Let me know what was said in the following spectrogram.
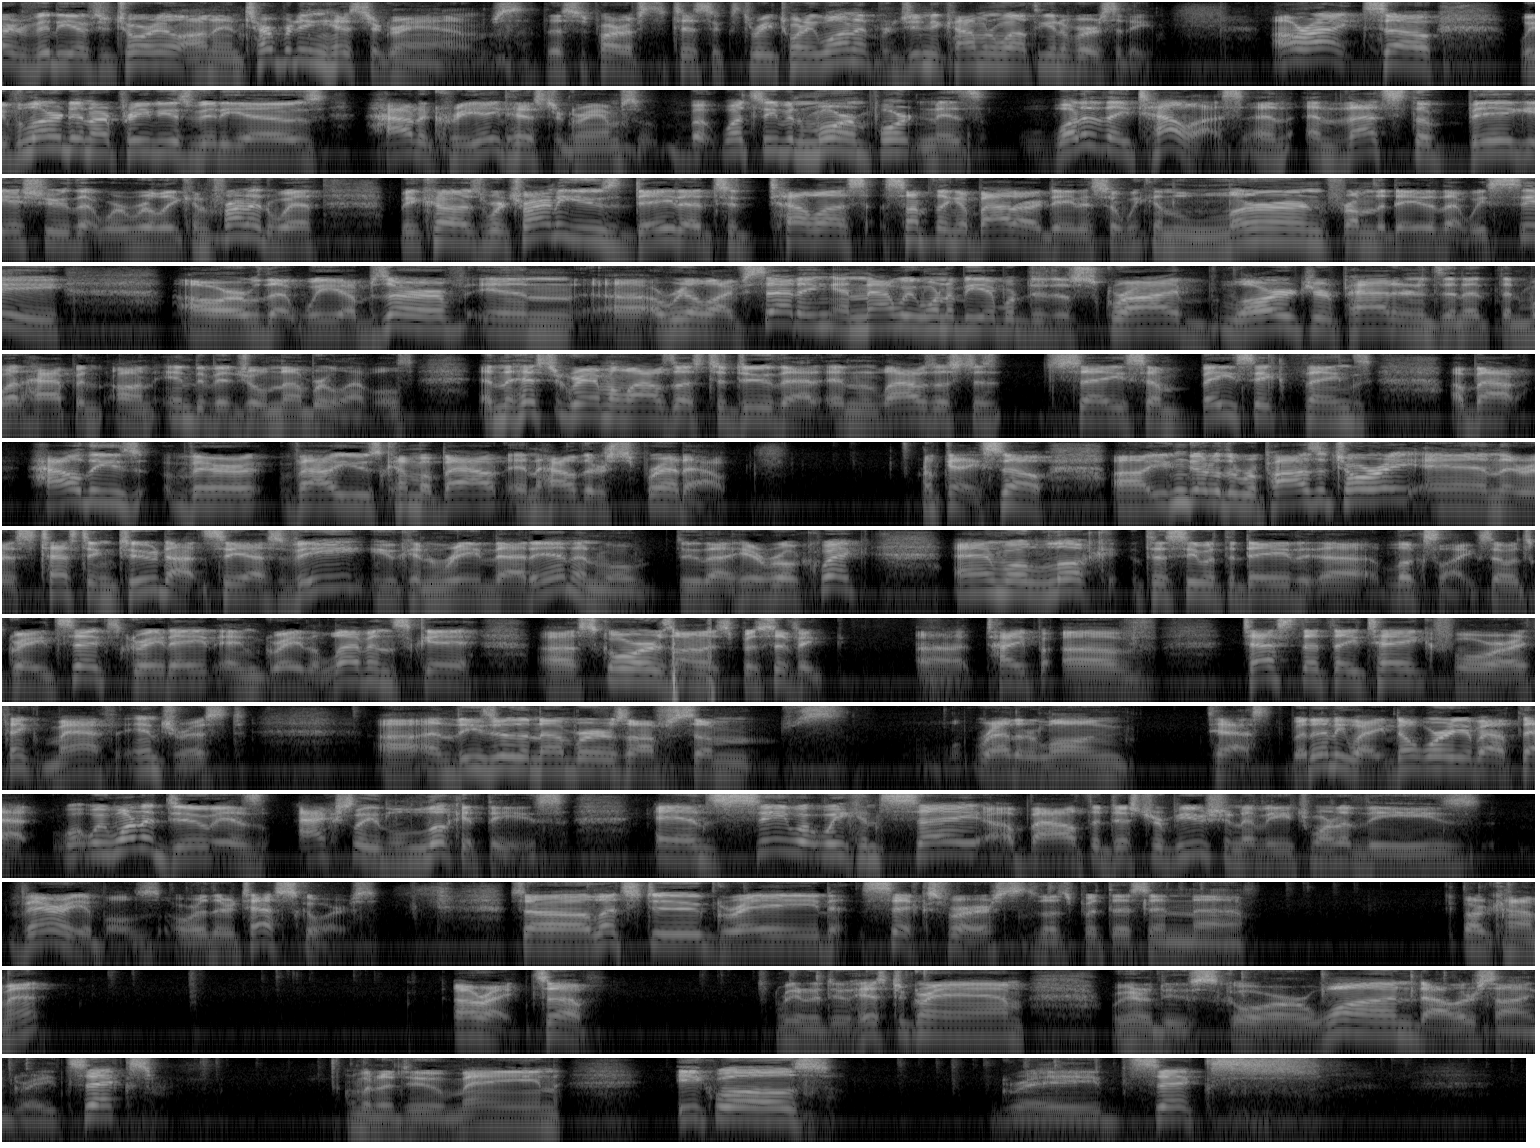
three-part video tutorial on interpreting histograms. This is part of Statistics 321 at Virginia Commonwealth University. All right, so we've learned in our previous videos how to create histograms, but what's even more important is what do they tell us? And and that's the big issue that we're really confronted with because we're trying to use data to tell us something about our data so we can learn from the data that we see or that we observe in uh, a real life setting. And now we want to be able to describe larger patterns in it than what happened on individual number levels. And the histogram allows us to do that and allows us to say some basic things about how these values come about and how they're spread out. Okay, so uh, you can go to the repository and there is testing2.csv. You can read that in and we'll do that here real quick. And we'll look to see what the data uh, looks like. So it's grade 6, grade 8, and grade 11 uh, scores on a specific uh, type of test that they take for, I think, math interest. Uh, and these are the numbers off some rather long test. But anyway, don't worry about that. What we want to do is actually look at these and see what we can say about the distribution of each one of these variables or their test scores. So let's do grade six first. Let's put this in uh, our comment. All right, so we're going to do histogram. We're going to do score one, dollar sign grade six. I'm going to do main equals grade 6.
